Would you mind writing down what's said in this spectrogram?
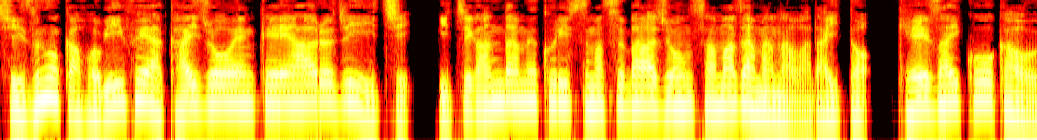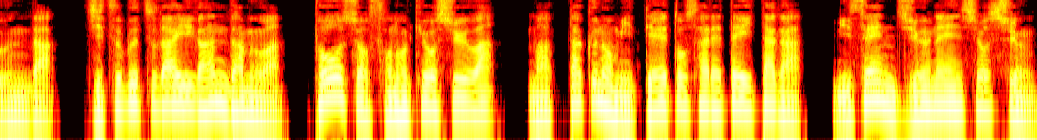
静岡ホビーフェア会場円 KRG1、1ガンダムクリスマスバージョン様々な話題と、経済効果を生んだ、実物大ガンダムは、当初その教習は、全くの未定とされていたが、2010年初春、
